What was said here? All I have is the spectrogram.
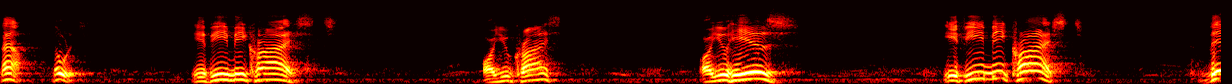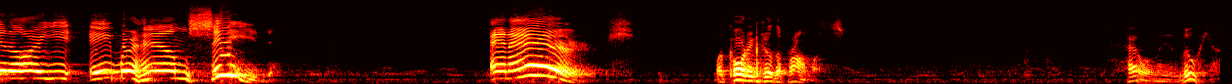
Now, notice. If ye be Christ's, are you Christ? Are you his? If ye be Christ, then are ye Abraham's seed and heirs according to the promise. Hallelujah.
